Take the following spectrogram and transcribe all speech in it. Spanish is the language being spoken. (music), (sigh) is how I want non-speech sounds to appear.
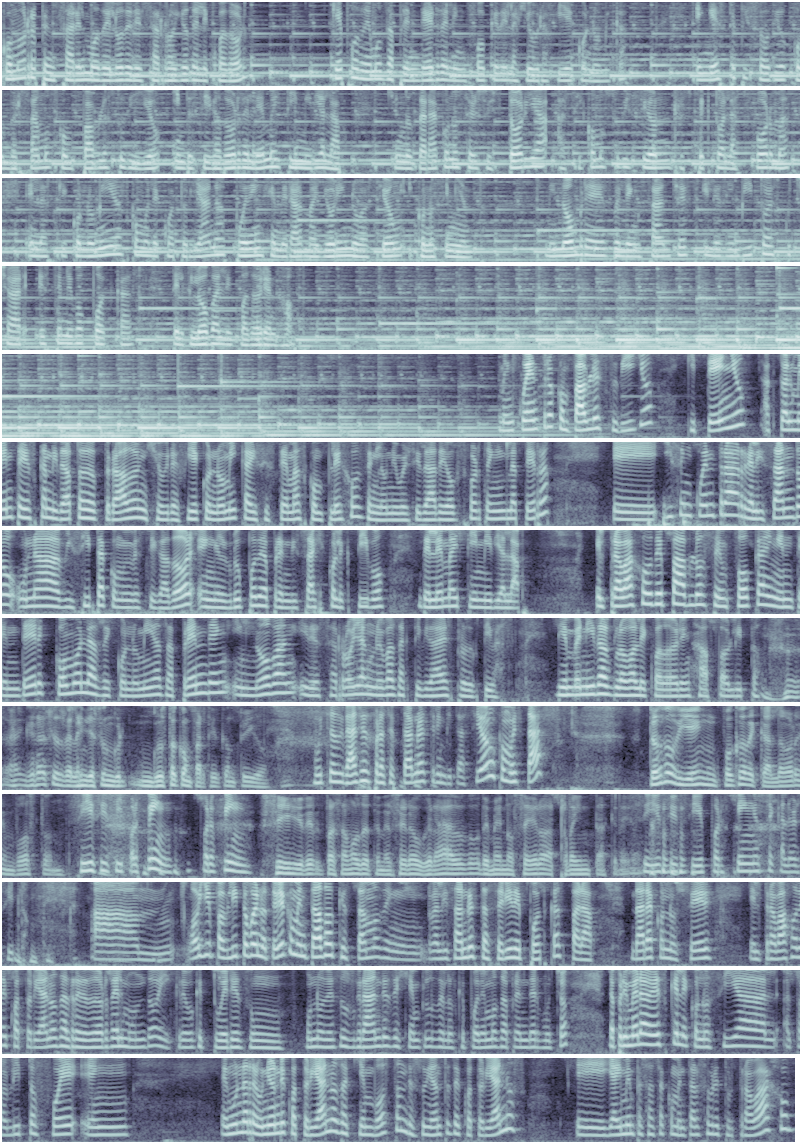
¿Cómo repensar el modelo de desarrollo del Ecuador? ¿Qué podemos aprender del enfoque de la geografía económica? En este episodio conversamos con Pablo Estudillo, investigador del MIT Media Lab, quien nos dará a conocer su historia, así como su visión respecto a las formas en las que economías como la ecuatoriana pueden generar mayor innovación y conocimiento. Mi nombre es Belén Sánchez y les invito a escuchar este nuevo podcast del Global Ecuadorian Hub. Encuentro con Pablo Estudillo, quiteño, actualmente es candidato a doctorado en Geografía Económica y Sistemas Complejos en la Universidad de Oxford en Inglaterra eh, y se encuentra realizando una visita como investigador en el grupo de aprendizaje colectivo del MIT Media Lab. El trabajo de Pablo se enfoca en entender cómo las economías aprenden, innovan y desarrollan nuevas actividades productivas. Bienvenido al Global Ecuador en Hub, Pablito. (laughs) Gracias, Belén, y es un gusto compartir contigo. Muchas gracias por aceptar nuestra invitación. ¿Cómo estás? Todo bien, un poco de calor en Boston. Sí, sí, sí, por fin, por fin. (laughs) Sí, pasamos de tener cero grado, de menos cero a 30, creo. Sí, sí, sí, (laughs) por fin este calorcito. oye, Pablito, bueno, te había comentado que estamos en, realizando esta serie de podcast para dar a conocer el trabajo de ecuatorianos alrededor del mundo y creo que tú eres un, uno de esos grandes ejemplos de los que podemos aprender mucho. La primera vez que le conocí al, al Pablito fue en en una reunión de ecuatorianos aquí en Boston, de estudiantes ecuatorianos, eh, y ahí me empezaste a comentar sobre tu trabajo.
